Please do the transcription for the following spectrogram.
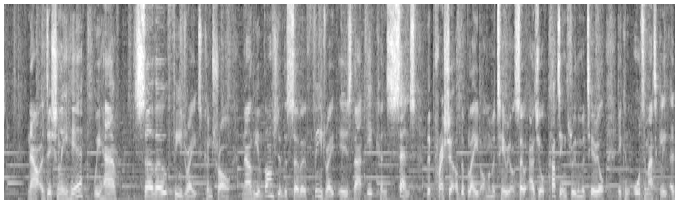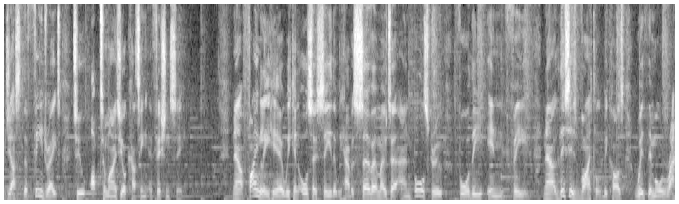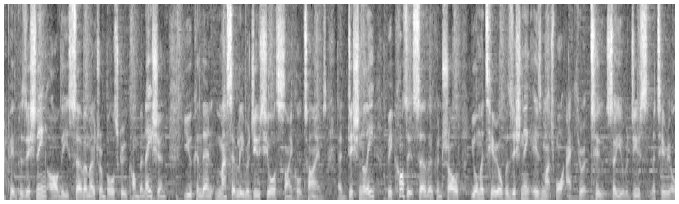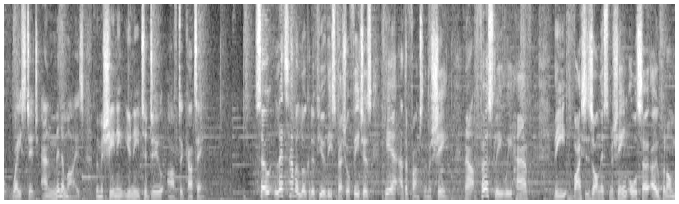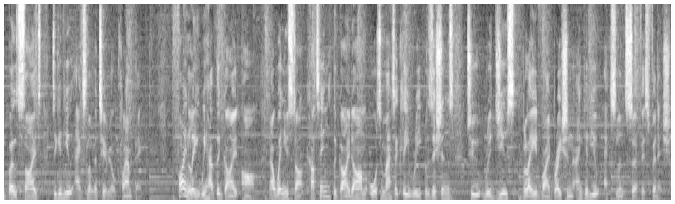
Now additionally here we have servo feed rate control. Now the advantage of the servo feed rate is that it can sense the pressure of the blade on the material. So as you're cutting through the material, it can automatically adjust the feed rate to optimize your cutting efficiency. Now finally here we can also see that we have a servo motor and ball screw for the in feed. Now this is vital because with the more rapid positioning of the servo motor and ball screw combination, you can then massively reduce your cycle times. Additionally, because it's servo controlled, your material positioning is much more accurate too, so you reduce material wastage and minimize the machining you need to do after cutting. So let's have a look at a few of these special features here at the front of the machine. Now firstly we have the vices on this machine also open on both sides to give you excellent material clamping. Finally, we have the guide arm. Now when you start cutting, the guide arm automatically repositions to reduce blade vibration and give you excellent surface finish.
